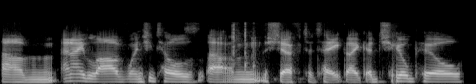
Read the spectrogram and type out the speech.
um, and I love when she tells um, chef to take like a chill pill,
